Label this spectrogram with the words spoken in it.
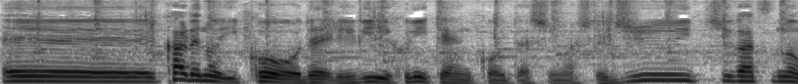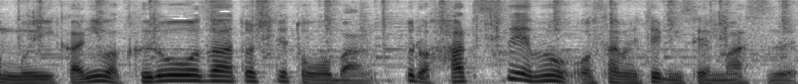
えー、彼の意向でリリーフに転向いたしまして、11月の6日にはクローザーとして登板、プロ初セーブを収めてみせます。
